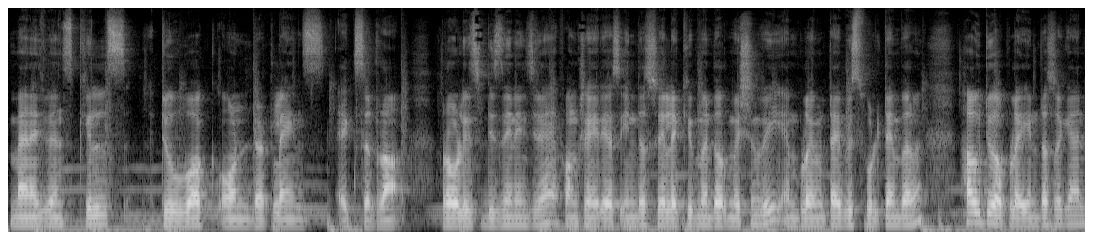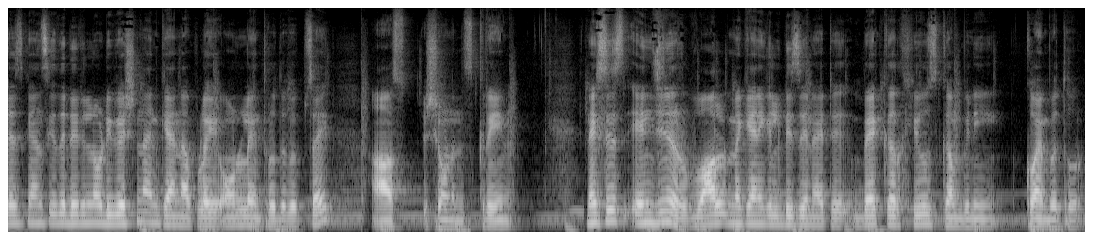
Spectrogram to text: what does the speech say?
management skills to work on deadlines, etc. Role is design engineer, function areas industrial equipment or machinery, employment type is full time. How to apply? Interested candidates can see the detailed notification and can apply online through the website as shown on screen. Next is engineer valve mechanical design at Baker Hughes Company, Coimbatore.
